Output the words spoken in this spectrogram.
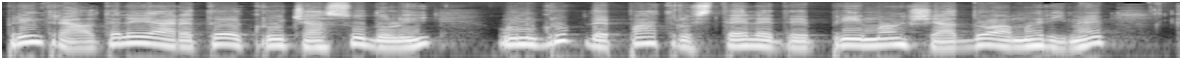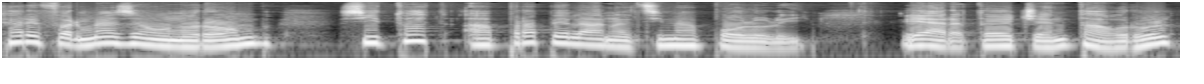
Printre altele îi arătă Crucea Sudului, un grup de patru stele de primă și a doua mărime, care formează un romb situat aproape la înălțimea polului. Îi arătă Centaurul,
